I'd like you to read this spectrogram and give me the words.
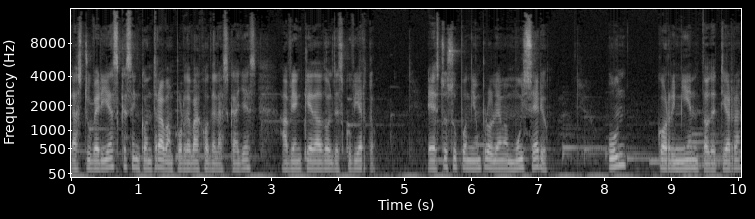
Las tuberías que se encontraban por debajo de las calles habían quedado al descubierto. Esto suponía un problema muy serio. Un corrimiento de tierra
